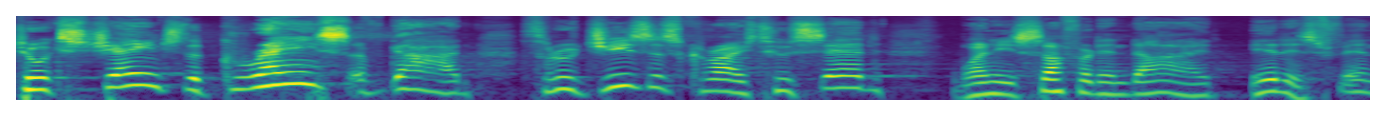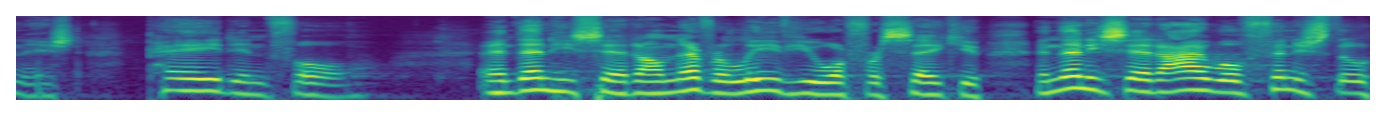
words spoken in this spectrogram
to exchange the grace of God through Jesus Christ, who said, when He suffered and died, It is finished, paid in full. And then he said, I'll never leave you or forsake you. And then he said, I will finish the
